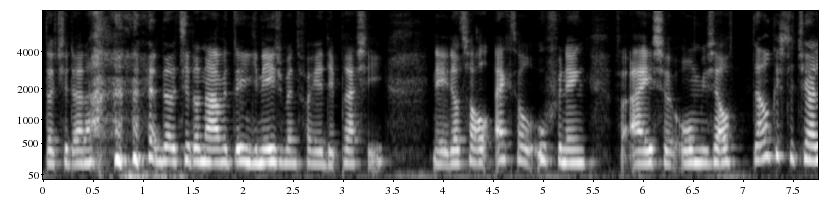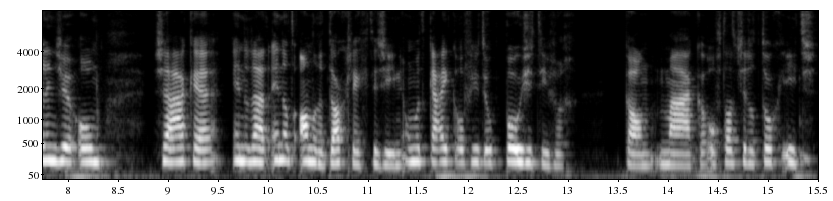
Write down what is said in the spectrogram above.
dat je, daarna, dat je daarna meteen genezen bent van je depressie. Nee, dat zal echt wel oefening vereisen om jezelf telkens te challengen om zaken inderdaad in dat andere daglicht te zien. Om te kijken of je het ook positiever kan maken of dat je er toch iets,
